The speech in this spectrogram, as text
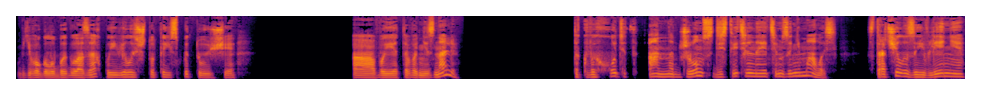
В его голубых глазах появилось что-то испытующее. «А вы этого не знали?» Так выходит, Анна Джонс действительно этим занималась, строчила заявления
